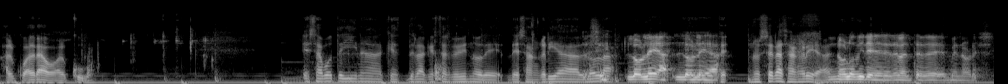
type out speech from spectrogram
al cuadrado, al cubo. Esa botellina que, de la que estás bebiendo de, de sangría Lola. Sí, lo lea, lo eh, te- no será sangría. ¿eh? No lo diré delante de menores.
